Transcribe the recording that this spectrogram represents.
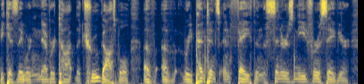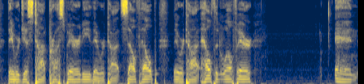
Because they were never taught the true gospel of, of repentance and faith and the sinner's need for a Savior. They were just taught prosperity. They were taught self help. They were taught health and welfare and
